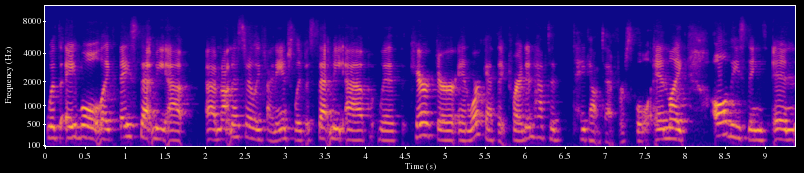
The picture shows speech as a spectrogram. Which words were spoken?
was able, like, they set me up um, not necessarily financially, but set me up with character and work ethic where I didn't have to take out debt for school and like all these things. And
